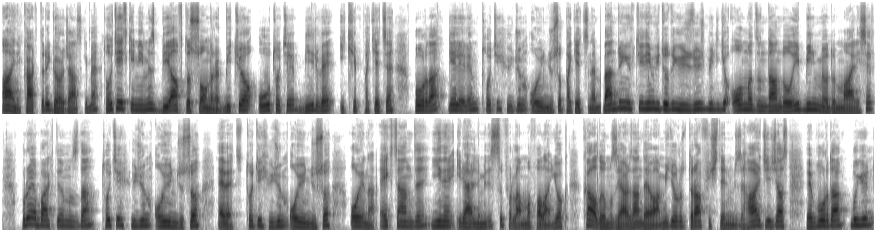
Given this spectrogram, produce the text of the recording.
aynı kartları göreceğiz gibi. Toti etkinliğimiz bir hafta sonra bitiyor. U Toti 1 ve 2 paketi. Burada gelelim Toti hücum oyuncusu paketine. Ben dün yüklediğim videoda %100 bilgi olmadığından dolayı bilmiyordum maalesef. Buraya baktığımızda Toti hücum oyuncusu evet Toti hücum oyuncusu oyuna eklendi. Yine ilerlemede sıfırlanma falan yok. Kaldığımız yerden devam ediyoruz. Draft fişlerimizi harcayacağız ve burada bugün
